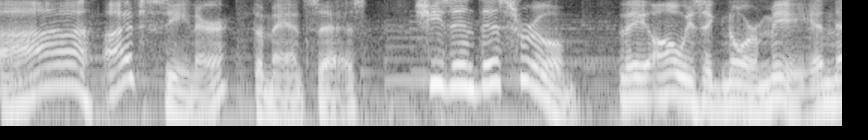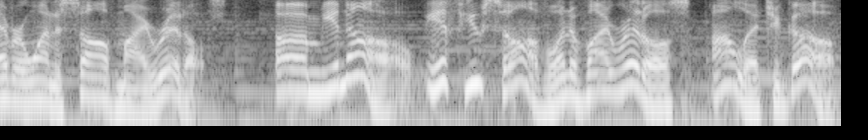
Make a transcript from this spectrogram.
Ah, I've seen her, the man says. She's in this room. They always ignore me and never want to solve my riddles. Um, you know, if you solve one of my riddles, I'll let you go.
